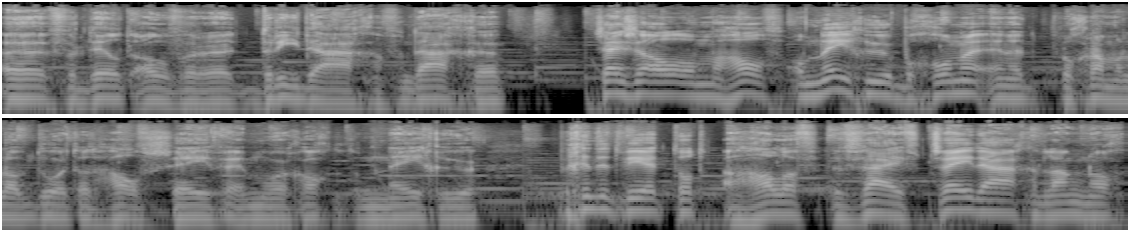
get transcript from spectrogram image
eh, verdeeld over eh, drie dagen. Vandaag eh, zijn ze al om, half, om negen uur begonnen... en het programma loopt door tot half zeven. En morgenochtend om negen uur begint het weer tot half vijf. Twee dagen lang nog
